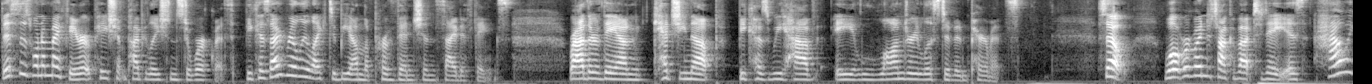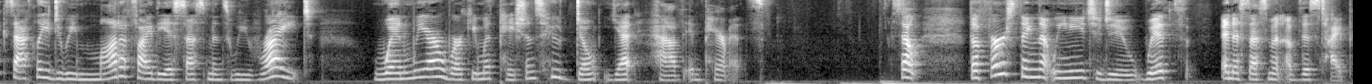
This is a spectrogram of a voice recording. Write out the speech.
This is one of my favorite patient populations to work with because I really like to be on the prevention side of things rather than catching up because we have a laundry list of impairments. So, what we're going to talk about today is how exactly do we modify the assessments we write when we are working with patients who don't yet have impairments. So, the first thing that we need to do with an assessment of this type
